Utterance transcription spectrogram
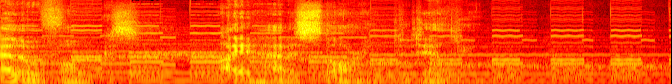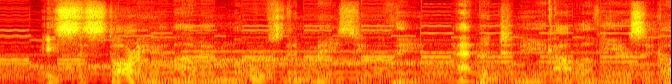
Hello, folks. I have a story to tell you. It's a story about a most amazing thing happened to me a couple of years ago.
